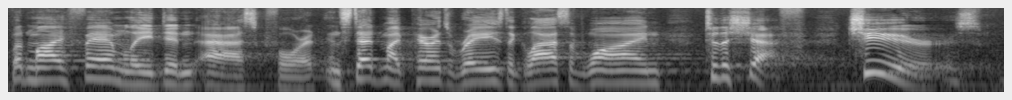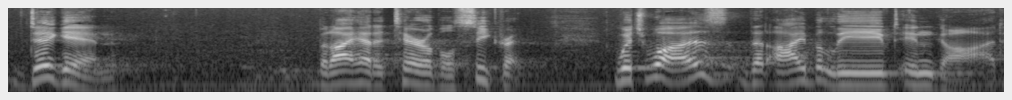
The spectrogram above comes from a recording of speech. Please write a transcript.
but my family didn't ask for it. Instead, my parents raised a glass of wine to the chef. Cheers, dig in. But I had a terrible secret, which was that I believed in God,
